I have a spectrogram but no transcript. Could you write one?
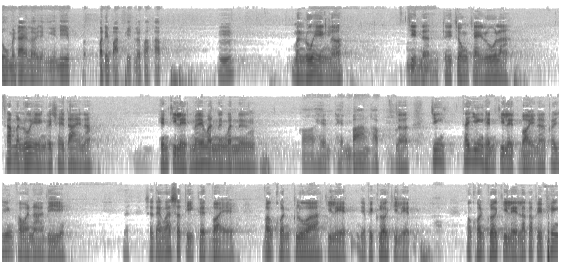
รู้ไม่ได้เลย อย่างนี้นี่ปฏิบัติผิดหรือเปล่าครับอืมมันรู้เองเหรอจิตนะ่ะหรือจงใจรู้ล่ะ ถ้ามันรู้เองก็ใช้ได้นะ เห็นกิเลสไหมวันหนึ่งวันหนึ่งก็เห็นเห็นบ้างครับเหรอยิ่ง ถ้ายิ่งเห็นกิเลสบ่อยนะก็ยิ่งภาวนาดี แสดงว่าสติเกิดบ่อย บางคนกลัวกิเลสอย่าไปกลัวกิเลสบางคนกลัวกิเลสแล้วก็ไปเพ่ง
